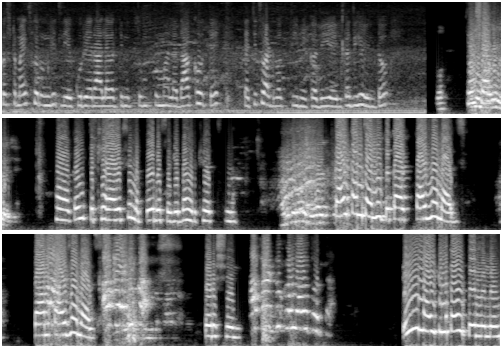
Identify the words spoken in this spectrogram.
कस्टमाइज करून घेतली आहे कुरिअर आल्यावरती मी तुम तुम्हाला दाखवते. त्याचीच वाट बघते मी कधी येईल कधी येईल तो. हा काही तर खेळायचं ना पोरं सगळे बाहेर खेळायचं ना. काय काम चालू होतं? काय काय झालं आज? काम काय झालं आज? पडशील. ए लाईटीला काय होतं मिलन?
